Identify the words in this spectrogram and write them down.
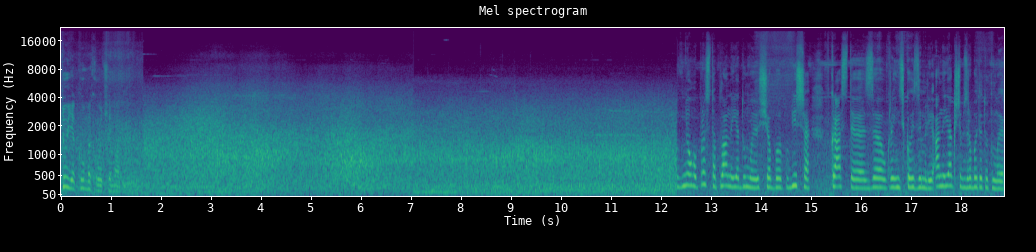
ту, яку ми хочемо. В нього просто плани, я думаю, щоб побільше вкрасти з української землі, а не як щоб зробити тут мир.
